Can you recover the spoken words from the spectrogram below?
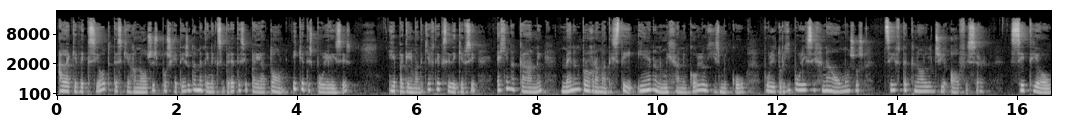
αλλά και δεξιότητες και γνώσεις που σχετίζονται με την εξυπηρέτηση πελατών ή και τις πωλήσεις, η επαγγελματική αυτή εξειδίκευση έχει να κάνει με έναν προγραμματιστή ή έναν μηχανικό λογισμικού που λειτουργεί πολύ συχνά όμως ως Chief Technology Officer, CTO,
